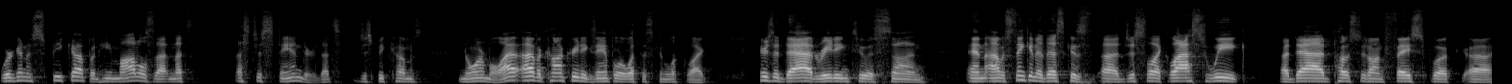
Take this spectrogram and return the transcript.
we're going to speak up, and He models that, and that's, that's just standard. That just becomes normal. I, I have a concrete example of what this can look like. Here's a dad reading to his son. And I was thinking of this because uh, just like last week, a dad posted on Facebook, uh,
